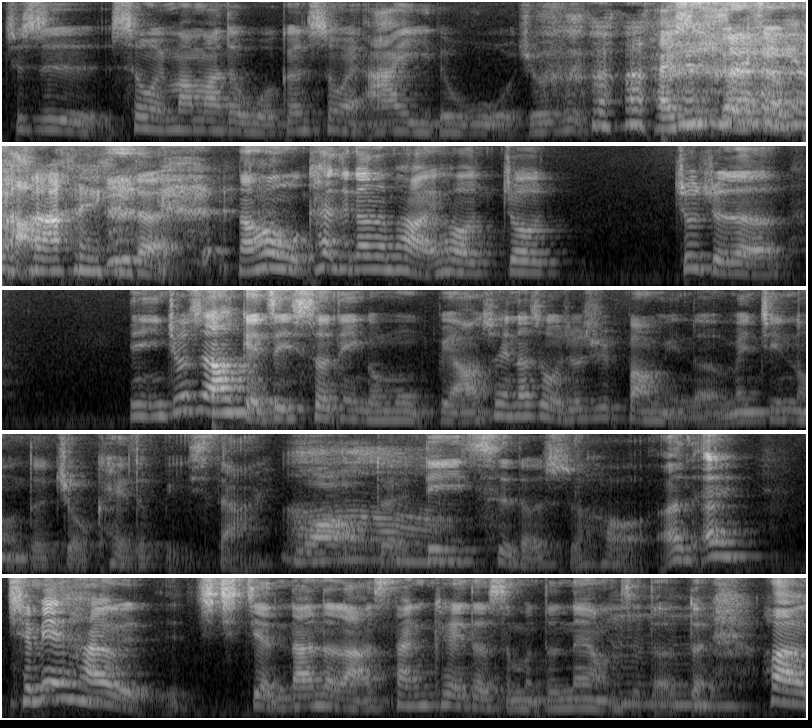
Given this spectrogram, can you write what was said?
就是身为妈妈的我跟身为阿姨的我，就会开始跟着 跑。对，然后我开始跟着跑以后就，就就觉得你就是要给自己设定一个目标，所以那时候我就去报名了美津浓的九 K 的比赛。哇！对，第一次的时候，呃，哎。前面还有简单的啦，三 K 的什么的那样子的，嗯、对。后来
